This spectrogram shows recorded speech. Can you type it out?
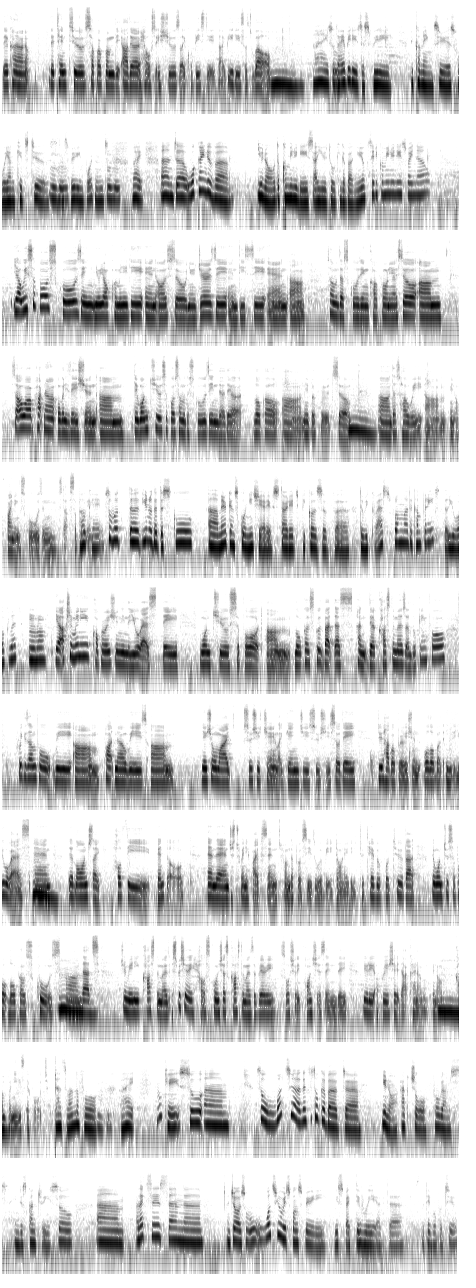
they kind of they tend to suffer from the other health issues like obesity, diabetes as well. Right. So diabetes is really becoming serious for young kids too. So Mm-hmm. That's very important. Right. And uh, what kind of, um, you know, the communities are you talking about? New York City communities right now? Yeah, we support schools in New York community and also New Jersey and DC and uh, some of the schools in California. So, um, so our partner organization, um, they want to support some of the schools in the, their local uh, neighborhood. So uh, that's how we, um, you know, finding schools and start supporting. Okay. So what the, you know, that the school, uh, American School Initiative started because of uh, the request from uh, the companies that you work with? hmm Yeah, actually, many corporations in the U.S. they want to support um, local schools, but that's kind of their customers are looking for. For example, we um, partner with um, nationwide sushi chain like Genji Sushi, so they do have operation all over in the U.S. and they launch like healthy bento. And then just 25 cents from the proceeds will be donated to Table for Two. But they want to support local schools. Um, that's actually many customers, especially health conscious customers, are very socially conscious, and they really appreciate that kind of you know company's effort. That's wonderful. Right. Okay. So, um, so what's uh, let's talk about uh, you know actual programs in this country. So, um, Alexis and uh, Josh, what's your responsibility respectively at the, the table for two?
